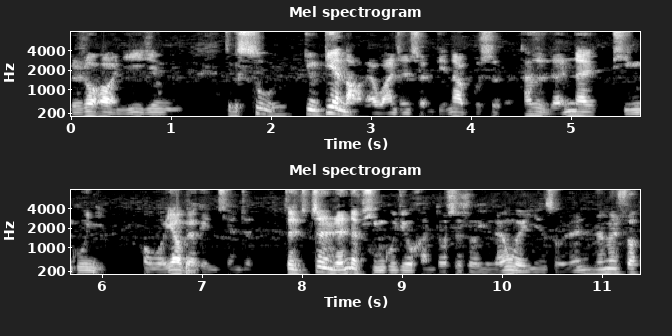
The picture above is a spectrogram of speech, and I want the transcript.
比如说哦，你已经这个数用电脑来完成审批，那不是的，它是人来评估你，我要不要给你签证？这这人的评估就有很多是属于人为因素，人人们说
